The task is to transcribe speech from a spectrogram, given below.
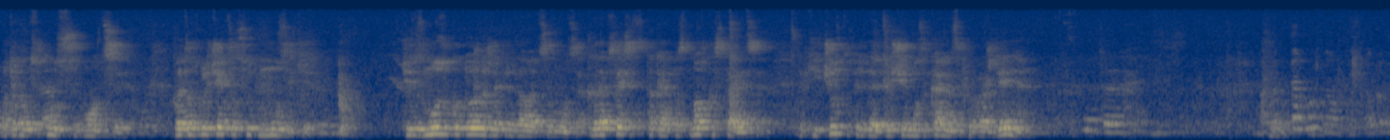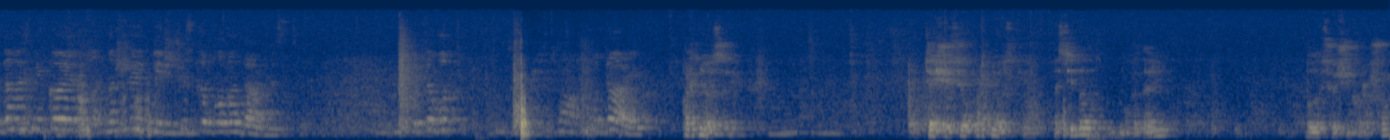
Вот этот вкус, эмоции. В этом заключается суть музыки. Через музыку тоже должна передаваться эмоция. Когда, кстати, такая постановка ставится, такие чувства передают еще музыкальное сопровождение. А когда можно вопрос? А когда возникают отношения с чувством благодарности? Это вот куда их? Партнерские. Чаще всего партнерские. Спасибо, благодарим. Было все очень хорошо.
